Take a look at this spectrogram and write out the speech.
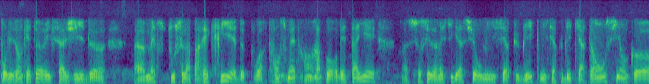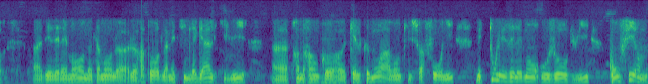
Pour les enquêteurs, il s'agit de euh, mettre tout cela par écrit et de pouvoir transmettre un rapport détaillé euh, sur ces investigations au ministère public. Le ministère public qui attend aussi encore euh, des éléments, notamment le, rapport de la médecine légale qui, lui, prendra encore quelques mois avant qu'il soit fourni. Mais tous les éléments aujourd'hui confirment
